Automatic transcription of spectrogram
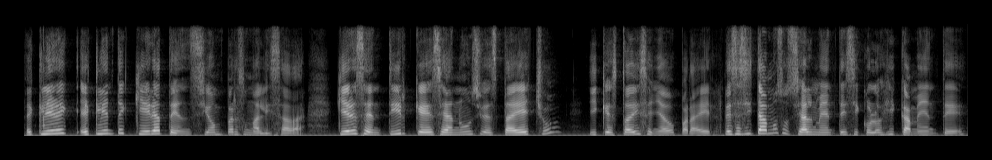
El, cliente quiere atención personalizada, quiere sentir que ese anuncio está hecho y que está diseñado para él. Necesitamos socialmente y psicológicamente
